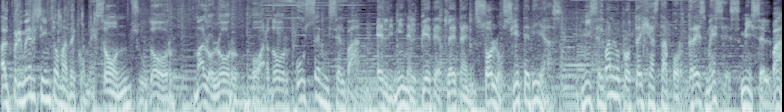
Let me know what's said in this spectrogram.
Al primer síntoma de comezón, sudor, mal olor o ardor, use Miselvan. Elimina el pie de atleta en solo 7 días. Miselvan lo protege hasta por 3 meses. Miselvan.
